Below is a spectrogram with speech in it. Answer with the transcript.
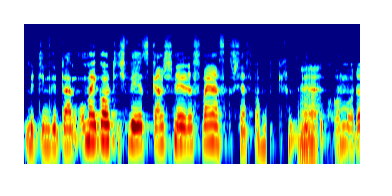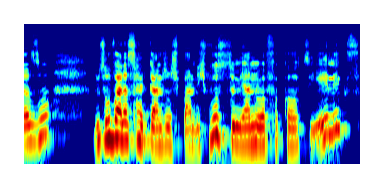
Mit dem Gedanken, oh mein Gott, ich will jetzt ganz schnell das Weihnachtsgeschäft noch mit, Ja. mitbekommen oder so. Und so war das halt ganz so spannend. Ich wusste, im Januar verkauft sie eh nichts.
